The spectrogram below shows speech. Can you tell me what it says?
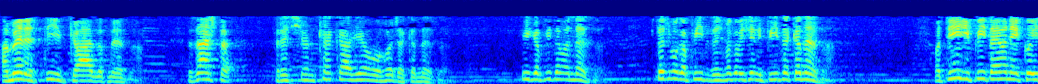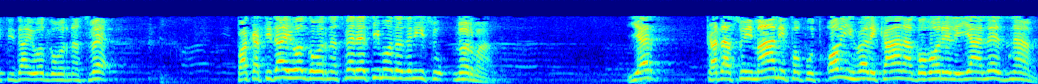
A mene stid kazat ne znam. Zašto? Reći on kakav je ovo hođa kad ne znam. I ga pitamo ne znam? Što ćemo ga pitati? Nećemo ga više ni pitati kad ne zna. Otiđi pitaj one koji ti daju odgovor na sve. Pa kad ti daju odgovor na sve, recimo onda da nisu normalni. Jer kada su imami poput ovih velikana govorili ja ne znam,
